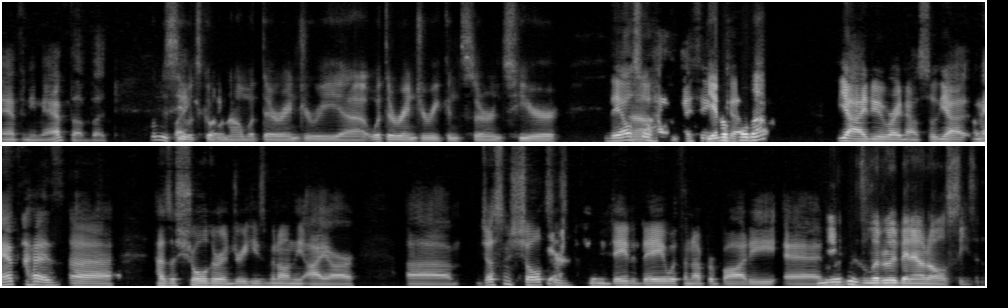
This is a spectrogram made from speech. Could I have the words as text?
Anthony Mantha, but let me see like, what's going on with their injury, uh, with their injury concerns here. They also uh, have, I think, you have it pulled uh, up. Yeah, I do right now. So yeah, Mantha has uh has a shoulder injury. He's been on the IR. Um, Justin Schultz yeah. has been day to day with an upper body, and has literally been out all season.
